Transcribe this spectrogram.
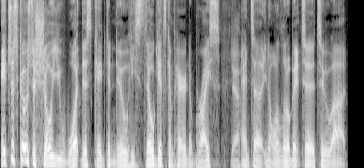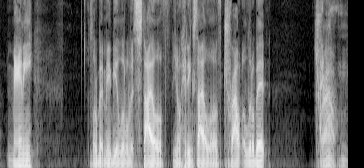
it just goes to show you what this kid can do. He still gets compared to Bryce Yeah. and to you know a little bit to to uh, Manny, a little bit maybe a little bit style of you know hitting style of Trout a little bit. Trout. I,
